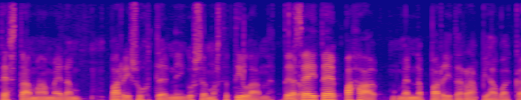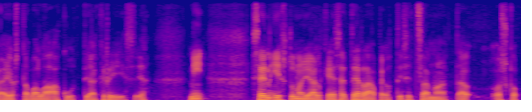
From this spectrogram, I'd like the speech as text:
testaamaan meidän parisuhteen niin kuin semmoista tilannetta. Ja Joo. se ei tee pahaa mennä pariterapiaan, vaikka ei ole tavallaan akuuttia kriisiä. Niin sen istunnon jälkeen se terapeutti sitten sanoi, että olisiko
